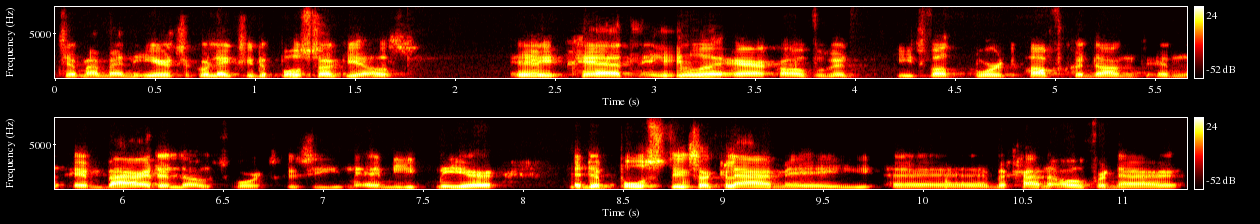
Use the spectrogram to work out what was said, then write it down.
Zeg maar, mijn eerste collectie, de postzakjas, gaat heel erg over het, iets wat wordt afgedankt en, en waardeloos wordt gezien. En niet meer de post is er klaar mee. Uh, we gaan over naar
